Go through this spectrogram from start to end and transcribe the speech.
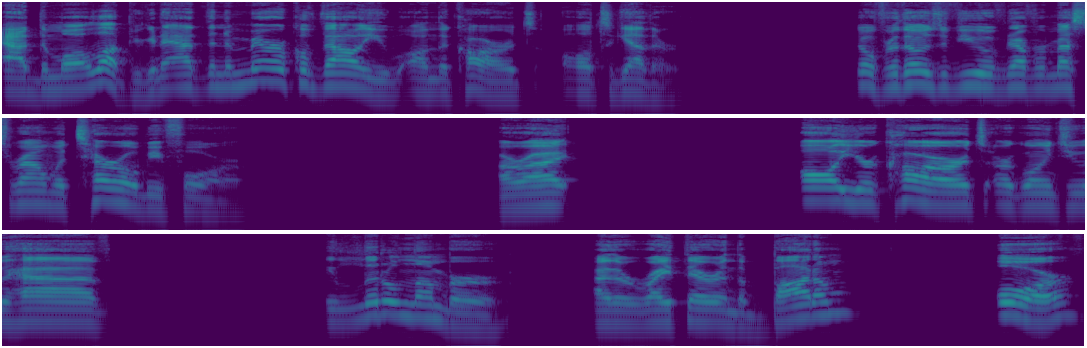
add them all up. You're going to add the numerical value on the cards all together. So for those of you who have never messed around with tarot before, all right, all your cards are going to have a little number either right there in the bottom or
